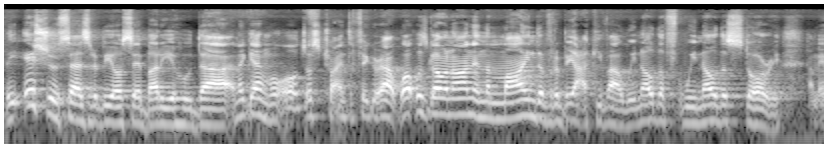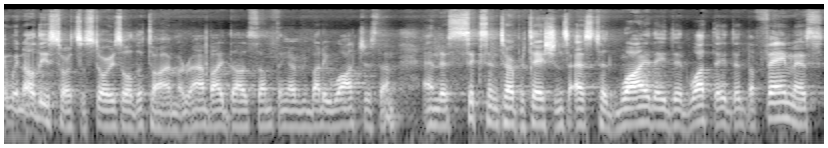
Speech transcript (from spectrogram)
The issue, says Rabbi Yosef Bar Yehuda, and again we're all just trying to figure out what was going on in the mind of Rabbi Akiva. We know the, we know the story. I mean we know these sorts of stories all the time. A rabbi does something, everybody watches them and there's six interpretations as to why they did what they did. The famous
